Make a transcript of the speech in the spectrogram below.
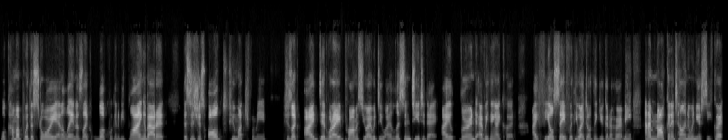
We'll come up with a story. And elena's like look we're gonna be lying about it. This is just all too much for me she's like i did what i promised you i would do i listened to you today i learned everything i could i feel safe with you i don't think you're gonna hurt me and i'm not gonna tell anyone your secret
